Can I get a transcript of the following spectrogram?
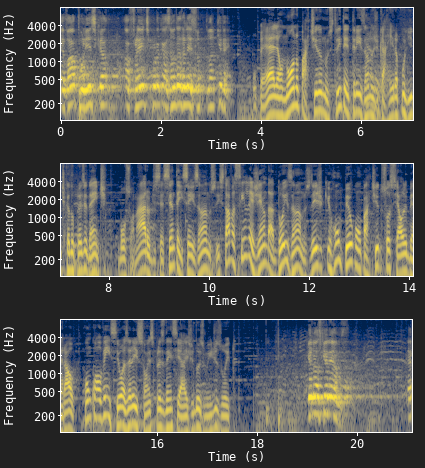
levar a política à frente por ocasião das eleições do ano que vem. O PL é o nono partido nos 33 anos de carreira política do presidente. Bolsonaro, de 66 anos, estava sem legenda há dois anos, desde que rompeu com o Partido Social Liberal, com o qual venceu as eleições presidenciais de 2018 que nós queremos é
